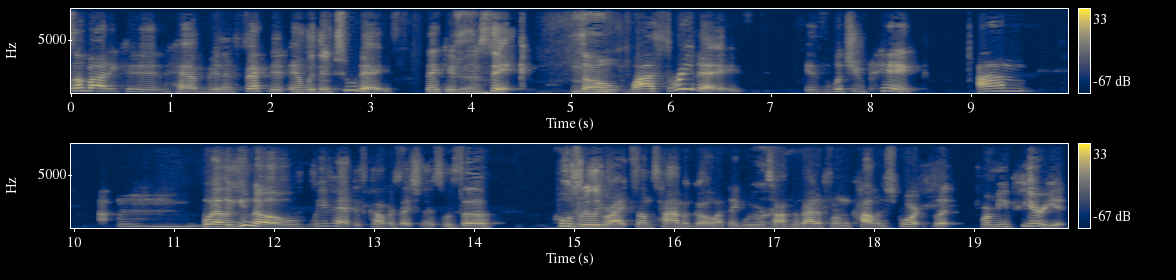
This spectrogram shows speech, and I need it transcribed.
somebody could have been infected and within two days they could Yeah. be sick. Mhm. So why three days? is what you picked. I'm well, you know, we've had this conversation. This was a who's really right some time ago. I think we were talking about it from college sports, but for me, period.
